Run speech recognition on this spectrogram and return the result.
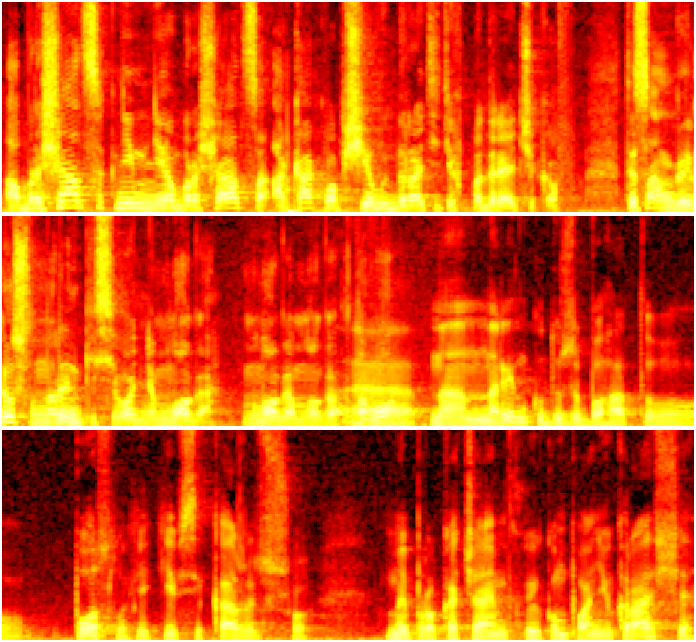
обращаться к ним, не обращаться, а как вообще выбирать этих подрядчиков? Ты сам говорил, что на рынке сегодня много, много-много того. Е, на, на ринку дуже багато послуг, які всі кажуть, що ми прокачаємо твою компанію краще,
